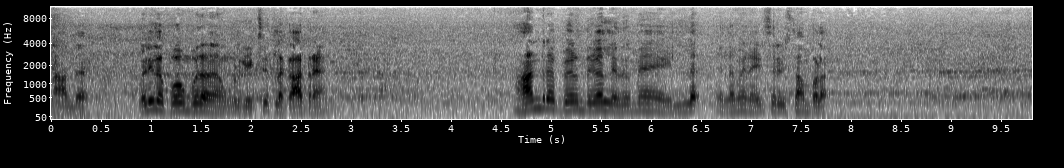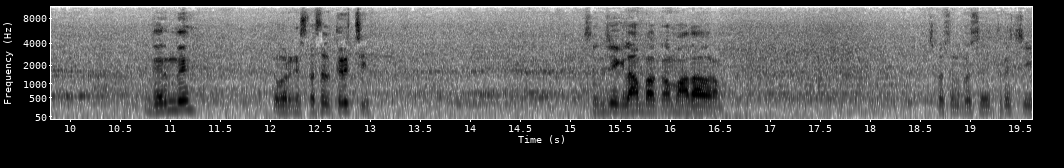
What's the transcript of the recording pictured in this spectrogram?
நான் அந்த வெளியில் போகும்போது அதை உங்களுக்கு எக்ஸிட்டில் காட்டுறேன். ஆந்திர பேருந்துகள் எதுவுமே இல்லை. எல்லாமே நைட் சர்வீஸ் தான் போல். இங்கேருந்து பாருங்க special Trichy. Gingee Kilambakkam Madhavaram. Special bus Trichy.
